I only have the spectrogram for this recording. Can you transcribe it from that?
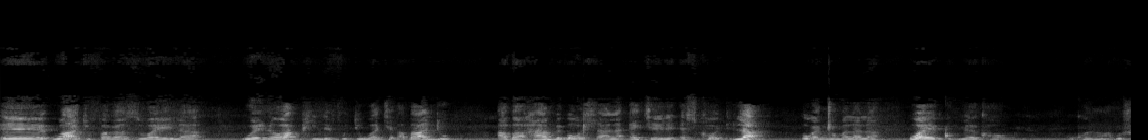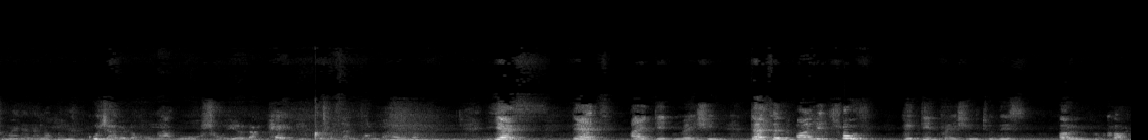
eh wathi ufakazi wayela wena waphinde futhi wathi abantu abahambe bohlala ejele Estcourt la wayegqunywe khona. Ukhona ongakusho mayelana nalokho na? Kunjalo lokho ngakusho. Yilo lakuphela iqiniso alikhulumayo lo yes that i did mention. That's the only truth he did mention to this honorable court.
